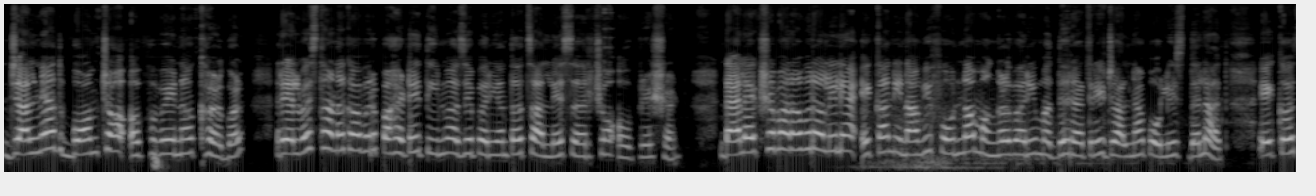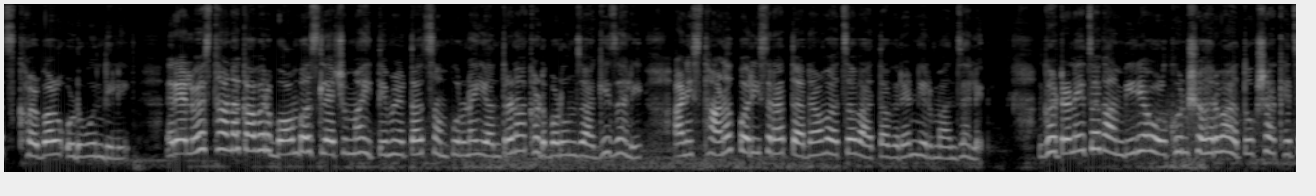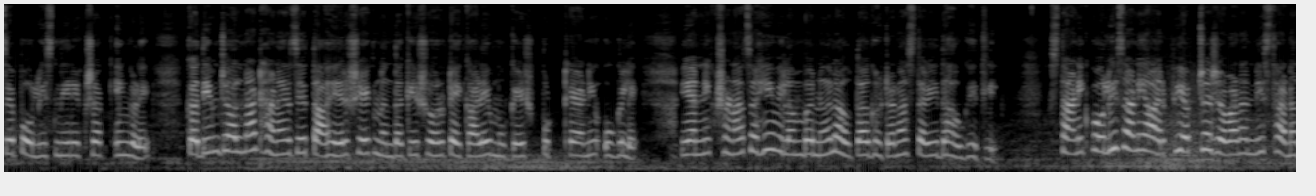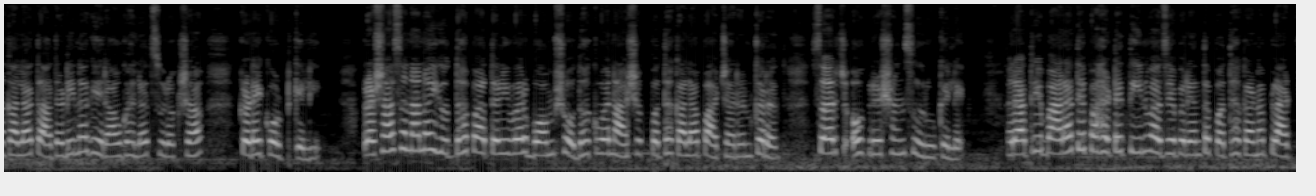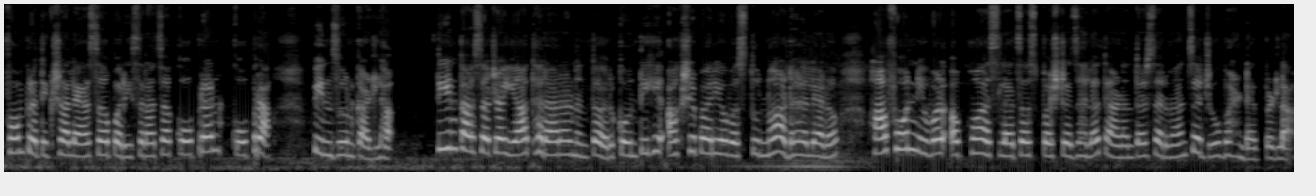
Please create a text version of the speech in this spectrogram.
जालन्यात बॉम्बच्या अफवेनं खळबळ. रेल्वे स्थानकावर पहाटे तीन वाजेपर्यंत चालले सर्च ऑपरेशन. डायल एकशे बारावर आलेल्या एका निनावी फोननं मंगळवारी मध्यरात्री जालना पोलीस दलात एकच खळबळ उडवून दिली. रेल्वे स्थानकावर बॉम्ब असल्याची माहिती मिळताच संपूर्ण यंत्रणा खडबडून जागी झाली आणि स्थानक परिसरात तणावाचं वातावरण निर्माण झाले. घटनेचं गांभीर्य ओळखून शहर वाहतूक शाखेचे पोलीस निरीक्षक इंगळे कदीम जालना ठाण्याचे ताहेर शेख नंदकिशोर टेकाळे मुकेश पुठ्ठे आणि उगले यांनी क्षणाचाही विलंब न लावता घटनास्थळी धाव घेतली. स्थानिक पोलीस आणि आरपीएफच्या जवानांनी स्थानकाला तातडीनं घेराव घालत सुरक्षा कडेकोट केली. प्रशासनानं युद्ध पातळीवर बॉम्ब शोधक व नाशक पथकाला पाचारण करत सर्च ऑपरेशन सुरू केले. रात्री बारा ते पहाटे तीन वाजेपर्यंत पथकानं प्लॅटफॉर्म प्रतीक्षालयासह परिसराचा कोपरान कोपरा पिंजून काढला. तीन तासाच्या या थरारानंतर कोणतीही आक्षेपार्ह वस्तू न आढळल्यानं हा फोन निव्वळ अफवा असल्याचं स्पष्ट झालं. त्यानंतर सर्वांचा जीव भांड्यात पडला.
